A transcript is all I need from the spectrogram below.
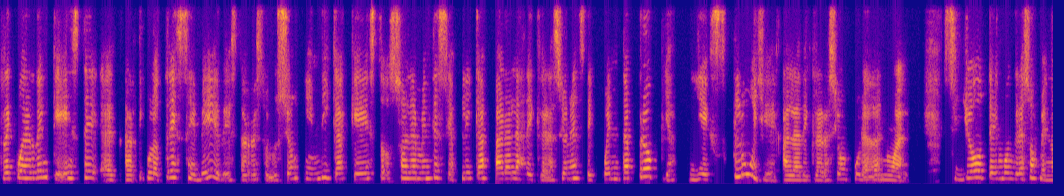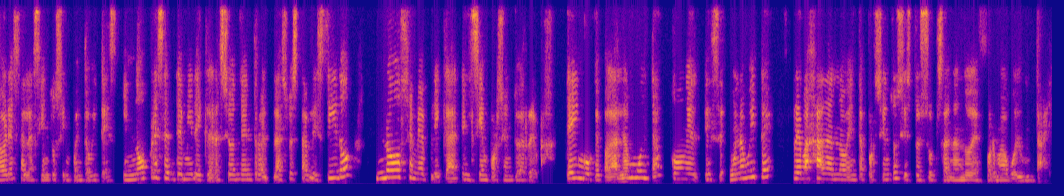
Recuerden que este eh, artículo 13b de esta resolución indica que esto solamente se aplica para las declaraciones de cuenta propia y excluye a la declaración jurada anual. Si yo tengo ingresos menores a las 150 UITs y no presenté mi declaración dentro del plazo establecido, no se me aplica el 100% de rebaja. Tengo que pagar la multa con una UIT rebajada al 90% si estoy subsanando de forma voluntaria.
